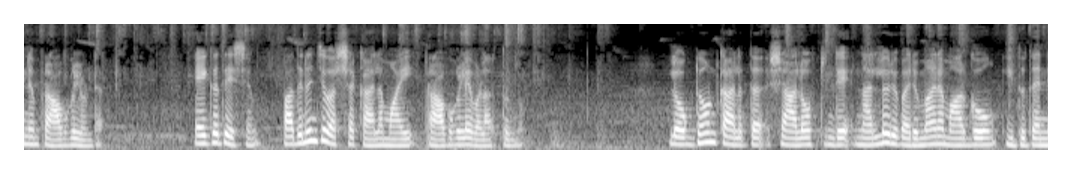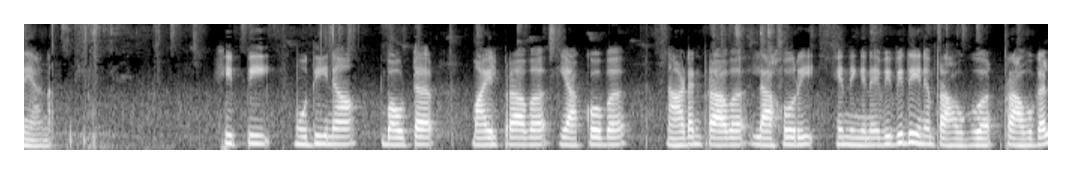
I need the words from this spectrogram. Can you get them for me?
ഇനം പ്രാവുകളുണ്ട്. ഏകദേശം പതിനഞ്ച് വർഷക്കാലമായി പ്രാവുകളെ വളർത്തുന്നു. ലോക്ക്ഡൗൺ കാലത്ത് ഷാലോഫ്റ്റിന്റെ നല്ലൊരു വരുമാന മാർഗവും ഇതുതന്നെയാണ്. ഹിപ്പി മുദീന ബൗട്ടർ മയിൽപ്രാവ് യാക്കോബ് നാടൻ പ്രാവ് ലാഹോറി എന്നിങ്ങനെ വിവിധ ഇനം പ്രാവുകൾ പ്രാവുകൾ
